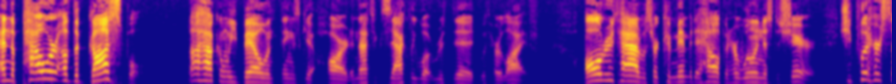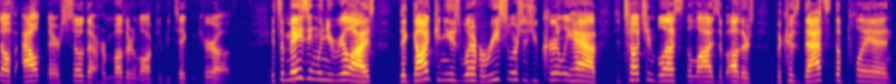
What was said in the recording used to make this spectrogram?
and the power of the gospel? Not how can we bail when things get hard. And that's exactly what Ruth did with her life. All Ruth had was her commitment to help and her willingness to share. She put herself out there so that her mother in law could be taken care of. It's amazing when you realize that God can use whatever resources you currently have to touch and bless the lives of others because that's the plan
